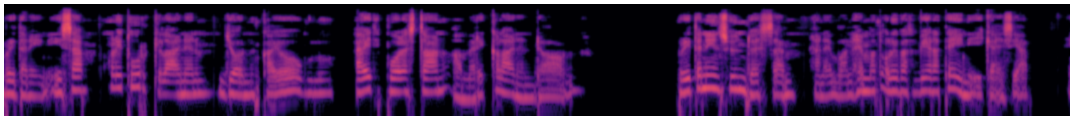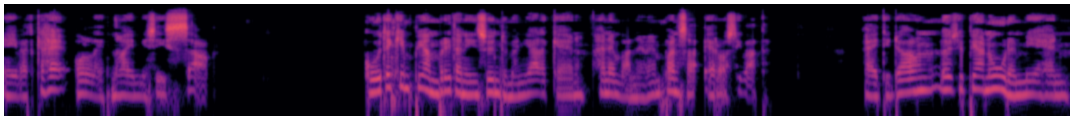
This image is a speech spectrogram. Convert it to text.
Britannin isä oli turkkilainen John Kayoglu, äiti puolestaan amerikkalainen Dawn. Britannin syntyessä hänen vanhemmat olivat vielä teini-ikäisiä, eivätkä he olleet naimisissa. Kuitenkin pian Britannin syntymän jälkeen hänen vanhempansa erosivat. Äiti Dawn löysi pian uuden miehen,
